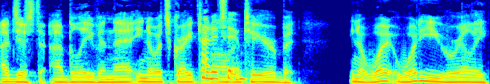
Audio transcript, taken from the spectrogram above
I just I believe in that. You know, it's great to I too. volunteer, but you know what? What do you really?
